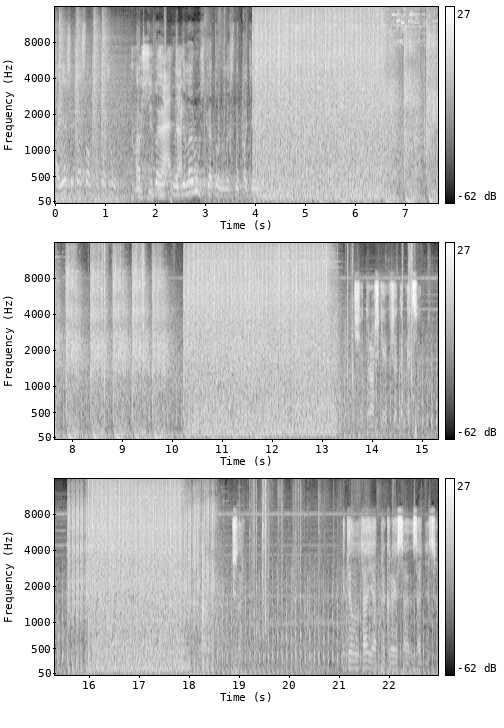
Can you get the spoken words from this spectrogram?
А я сейчас вам покажу, откуда на. Беларусь готовилось нападение. Ще трошки вже димиться. Добре, пішли. Іди лутай, я прикрию задницю.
